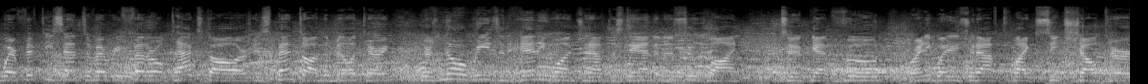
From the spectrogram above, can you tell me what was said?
where 50 cents of every federal tax dollar is spent on the military, there's no reason anyone should have to stand in a soup line to get food, or anybody should have to like seek shelter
